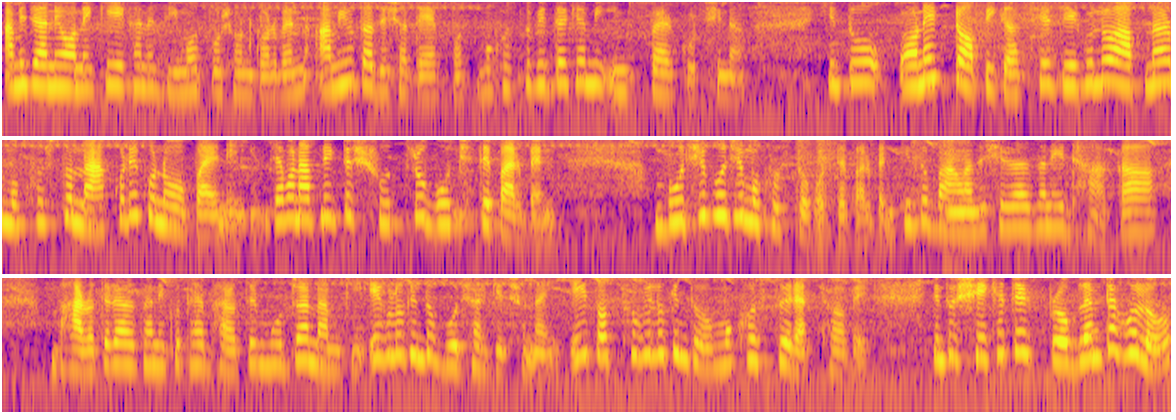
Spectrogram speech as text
আমি জানি অনেকেই এখানে দ্বিমত পোষণ করবেন, আমিও তাদের সাথে একমত। মুখস্থ বিদ্যাকে আমি ইন্সপায়ার করছি না। কিন্তু অনেক টপিক আছে যেগুলো আপনার মুখস্থ না করে কোনো উপায় নেই। যেমন আপনি একটা সূত্র বুঝতে পারবেন। বুঝে বুঝে মুখস্থ করতে পারবেন। কিন্তু বাংলাদেশের রাজধানী ঢাকা, ভারতের রাজধানী কোথায়, ভারতের মুদ্রার নাম কি, এগুলো কিন্তু বোঝার কিছু নাই। এই তথ্যগুলো কিন্তু মুখস্থই রাখতে হবে। কিন্তু সেক্ষেত্রে প্রবলেমটা হলো,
